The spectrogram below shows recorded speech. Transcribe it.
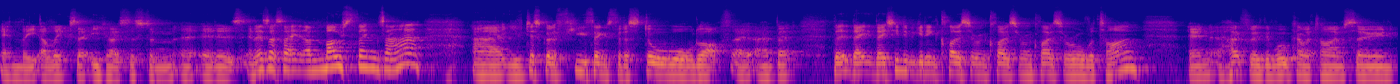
and the Alexa ecosystem uh, it is. And as I say, uh, most things are. Uh, you've just got a few things that are still walled off, uh, uh, but they, they seem to be getting closer and closer and closer all the time. And hopefully, there will come a time soon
